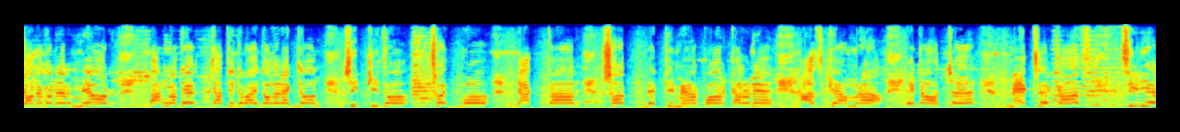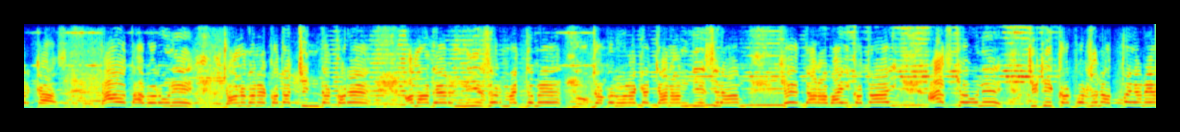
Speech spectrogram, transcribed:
জনগণের মেয়র, বাংলাদেশ জাতীয়তাবাদী দলের একজন শিক্ষিত, সভ্য, ডাক্তার সব ব্যক্তি মেয়র পাওয়ার কারণে আজকে আমরা এটা হচ্ছে ম্যাক্সের কাজ, সিডিএর কাজ। তাও তারপর উনি জনগণের কথা চিন্তা করে আমাদের নিউজের মাধ্যমে যখন ওনাকে জানান দিয়েছিলাম সেই ধারাবাহিকতায়, আজকে উনি সিটি কর্পোরেশন অর্থায়নে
